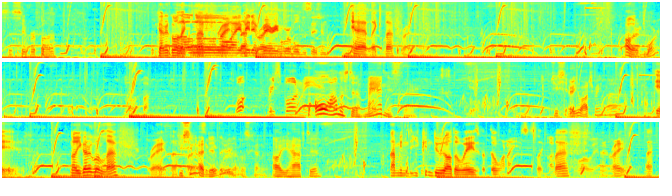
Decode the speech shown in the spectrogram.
This is super fun. You gotta go like oh, left, right, Oh, I left, made a right. very horrible decision. Yeah, like left, right. Oh, there's more? Oh, fuck. What? Respawn me. Oh, I almost did a madness there. Did you see, are you watching me, Miles? Yeah. No, you gotta go left, right, left. Do you see right. what I did there? That was kind of. Oh, you have to. I mean, you can do it all the ways, but the one I use is like I'm left and right. left.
